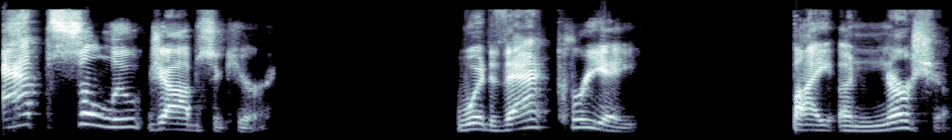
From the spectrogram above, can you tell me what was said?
absolute job security. Would that create by inertia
